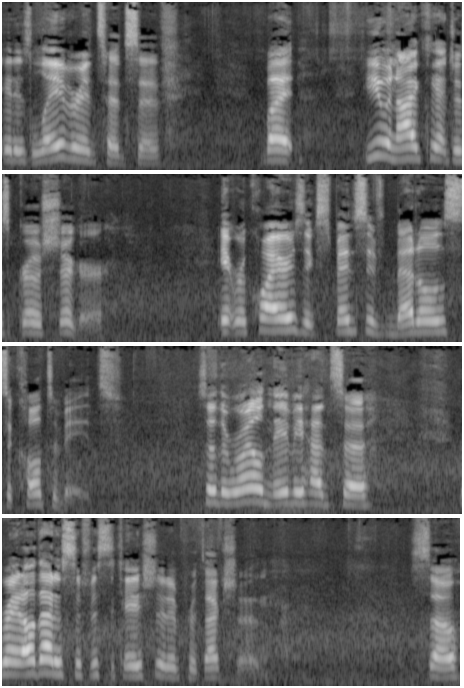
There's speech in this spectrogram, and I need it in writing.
It is labor intensive. But you and I can't just grow sugar. It requires expensive metals to cultivate. So the Royal Navy had to, right, all that is sophistication and production. So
